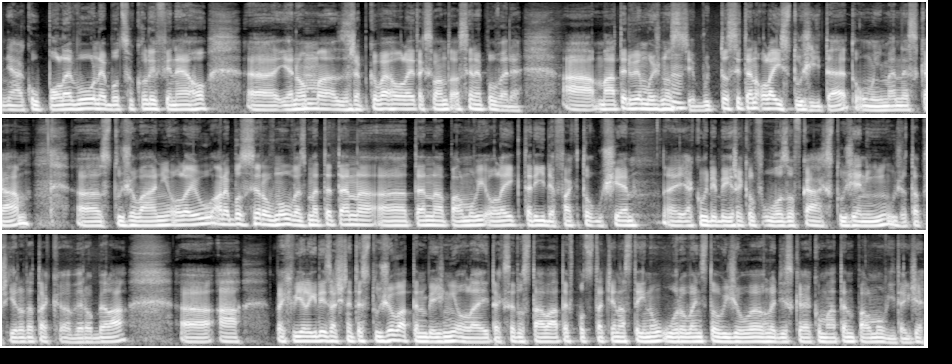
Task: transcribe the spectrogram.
nějakou polevu nebo cokoliv jiného, jenom z řepkového oleje, tak se vám to asi nepovede. A máte dvě možnosti. Buď to si ten olej stužíte, to umíme dneska, eh, stužování olejů, anebo si rovnou vezmete ten, eh, ten palmový olej, který de facto už je, eh, jako kdybych řekl v úvozovkách stužený, už ho ta příroda tak vyrobila. A ve chvíli, kdy začnete stužovat ten běžný olej, tak se dostáváte v podstatě na stejnou úroveň z toho výživového hlediska, jako má ten palmový. Takže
